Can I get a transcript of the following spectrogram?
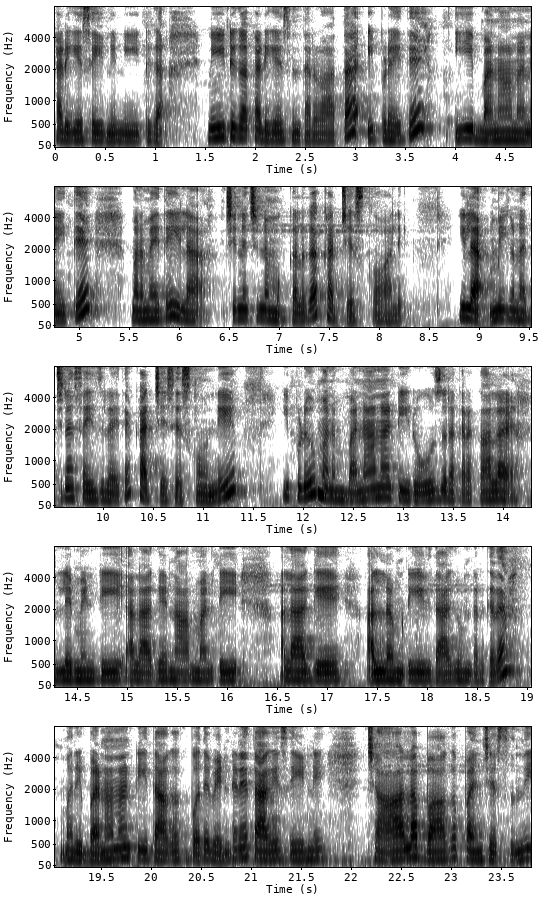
కడిగేసేయండి నీట్గా. నీట్గా కడిగేసిన తర్వాత ఇప్పుడైతే ఈ బనానానైతే మనమైతే ఇలా చిన్న చిన్న ముక్కలుగా కట్ చేసుకోవాలి. ఇలా మీకు నచ్చిన సైజులో అయితే కట్ చేసేసుకోండి. ఇప్పుడు మనం బనానా టీ రోజు రకరకాల లెమన్ టీ అలాగే నార్మల్ టీ అలాగే అల్లం టీ ఇవి తాగి ఉంటారు కదా. మరి బనానా టీ తాగకపోతే వెంటనే తాగేసేయండి. చాలా బాగా పనిచేస్తుంది.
